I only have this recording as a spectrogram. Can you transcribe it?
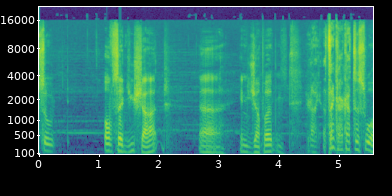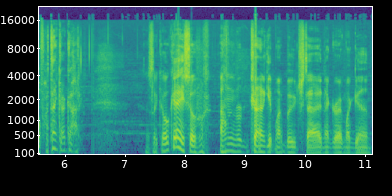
so all of a sudden you shot, uh, and you jump up and you're like, I think I got this wolf. I think I got him. It's like, okay, so I'm trying to get my boots tied, and I grab my gun,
